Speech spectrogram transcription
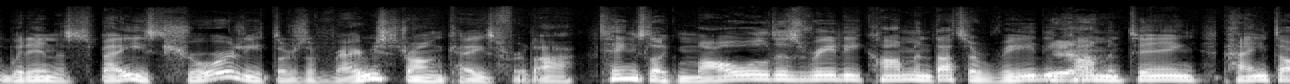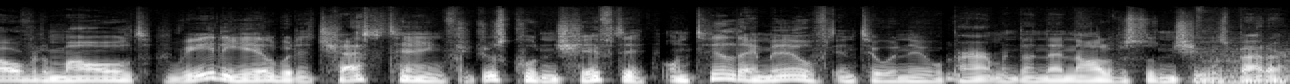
within a space, surely there's a very strong case for that. Things like mold is really common. That's a really Yeah. common thing. Paint over the mold. Really ill with a chest thing. She just couldn't shift it until they moved into a new apartment, and then all of a sudden she was better.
